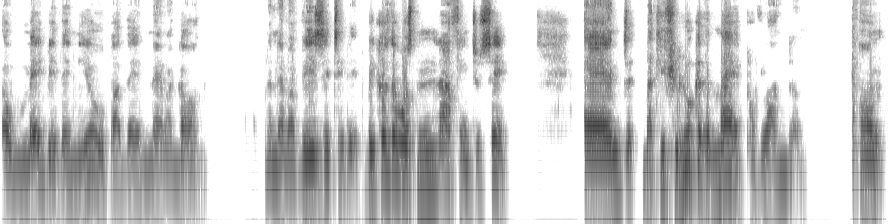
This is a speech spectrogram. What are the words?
or maybe they knew, but they'd never gone, they never visited it because there was nothing to see. And but if you look at the map of London, on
